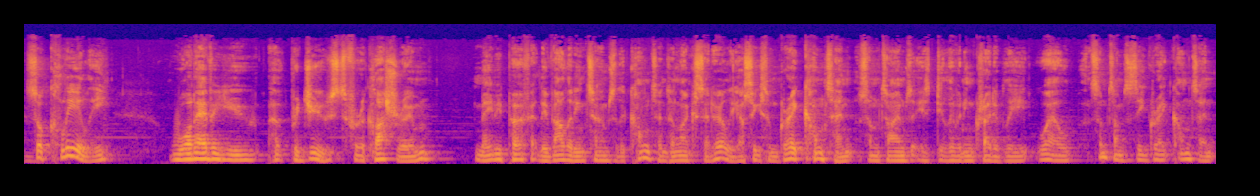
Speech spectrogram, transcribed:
So clearly whatever you have produced for a classroom may be perfectly valid in terms of the content. And like i said earlier i see some great content sometimes that is delivered incredibly well. Sometimes i see great content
